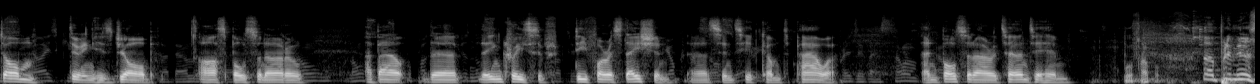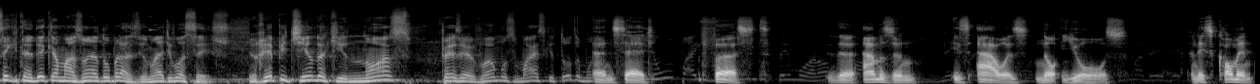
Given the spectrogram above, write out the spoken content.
Dom, doing his job, asked Bolsonaro about the, the increase of deforestation uh, since he'd come to power. And Bolsonaro turned to him. Por favor. Ah, primeiro você tem que entender que a Amazônia é do Brasil, não é de vocês. Repetindo aqui, nós preservamos mais que todo mundo. And said, first, the Amazon is ours, not yours. And this comment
